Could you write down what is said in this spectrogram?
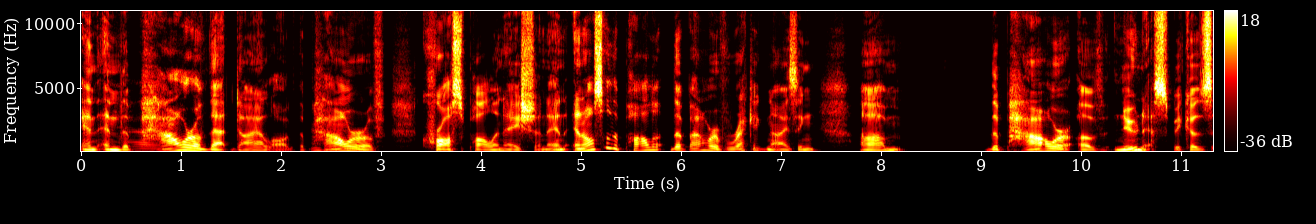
and and the power of that dialogue, the mm-hmm. power of cross pollination, and and also the pol- the power of recognizing. Um, the power of newness, because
